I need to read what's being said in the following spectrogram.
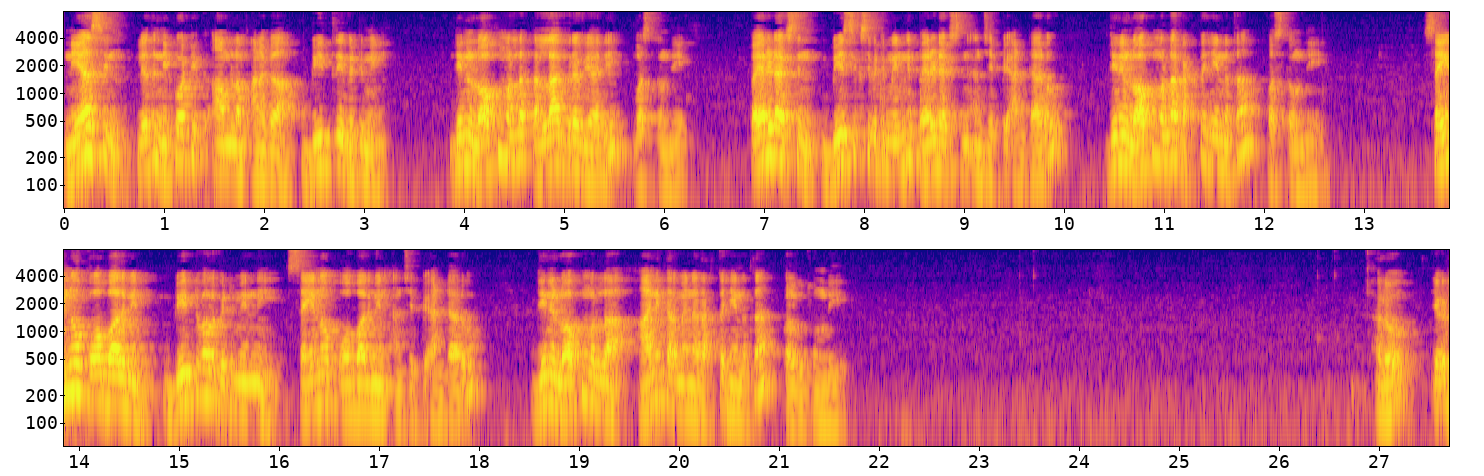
నియాసిన్ లేదా నికోటిక్ ఆమ్లం అనగా బి త్రీ విటమిన్. దీని లోపం వల్ల తల్లాగ్ర వ్యాధి వస్తుంది. పైరిడాక్సిన్ బి సిక్స్ విటమిన్ని పైరిడాక్సిన్ అని చెప్పి అంటారు. దీని లోపం వల్ల రక్తహీనత వస్తుంది. సైనోకోబాలమిన్ బి ట్వెల్వ్ విటమిన్ని సైనోకోబాలమిన్ అని చెప్పి అంటారు. దీని లోపం వల్ల హానికరమైన రక్తహీనత కలుగుతుంది. హలో ఇక్కడ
